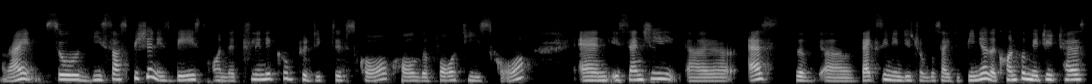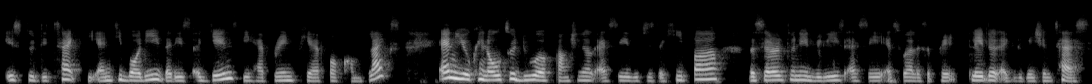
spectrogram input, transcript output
All right. So the suspicion is based on a clinical predictive score called the 4T score. And essentially, uh, as the uh, vaccine-induced thrombocytopenia, the confirmatory test is to detect the antibody that is against the heparin PF4 complex. And you can also do a functional assay, which is the HIPA, the serotonin release assay, as well as a platelet aggregation test.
